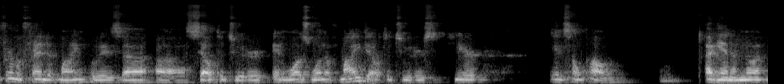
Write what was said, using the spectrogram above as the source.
from a friend of mine who is a, a CELTA tutor and was one of my Delta tutors here in Sao Paulo. Again, I'm not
